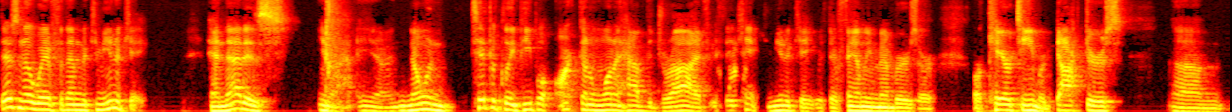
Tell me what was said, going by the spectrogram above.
There's no way for them to communicate, and that is, you know, you know, no one. Typically, people aren't going to want to have the drive if they can't communicate with their family members or or care team or doctors. Um,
